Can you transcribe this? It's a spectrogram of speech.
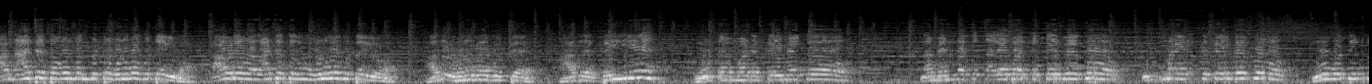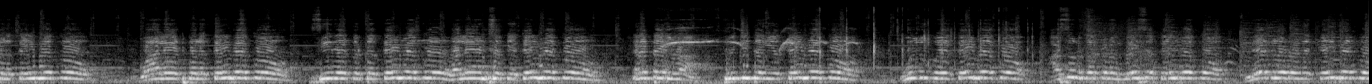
ಆ ನಾಚೆ ತಗೊಂಡ್ ಬಂದ್ಬಿಟ್ರೆ ಒಣಗೋಗುತ್ತೆ ಇಲ್ವಾ? ಹೂವ ನಾಚೆ ತಗೊಂಡ್ ಒಣಗೋಗುತ್ತೆ ಇಲ್ವಾ? ಅದು ಒಣಗೋಗುತ್ತೆ. ಆದ್ರೆ ಕೈಯೇ ಊಟ ಮಾಡಕ್ ಕೈ ಬೇಕು. ನಮ್ಮ ಹೆಣ್ಮಕ್ಳು ತಲೆ ಬಾಚ ಕೈ ಬೇಕು ಕುಂಕುಮ ಇಡಕ್ಕೆ ಕೈ ಬೇಕು ಮೂವತ್ತು ಇಟ್ಕೊಳ್ಳೋ ಕೈ ಬೇಕು ವಾಲೆ ಇಟ್ಕೊಳ್ಳೋ ಕೈ ಬೇಕು ಸೀರೆ ಕಟ್ಟೋ ಕೈ ಬೇಕು ಒಲೆ ಕೈ ಬೇಕು ಕರೆಕ್ಟ್ ಇಲ್ವಾ? ಫ್ರಿಜ್ ತೆಗಿಯೋ ಕೈ ಬೇಕು ಹುಲ್ಲು ಕೊಯ್ಯೋ ಕೈ ಬೇಕು ಹಸುರು ಕರ್ಕೊಂಡು ಮೇಯ್ಸೋ ಕೈ ಬೇಕು ನೇಗ್ಲೋಡೋದಕ್ಕೆ ಕೈ ಬೇಕು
